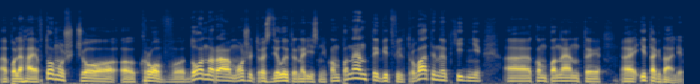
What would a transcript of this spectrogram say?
е, полягає в тому, що кров донора можуть розділити на різні компоненти, відфільтрувати необхідні компоненти і так далі.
